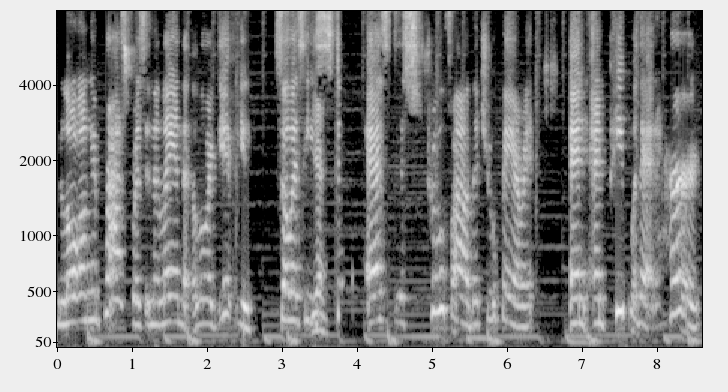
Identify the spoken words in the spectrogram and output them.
be long and prosperous in the land that the Lord give you. So as he Yes. stood as this true father, true parent, and and people that heard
